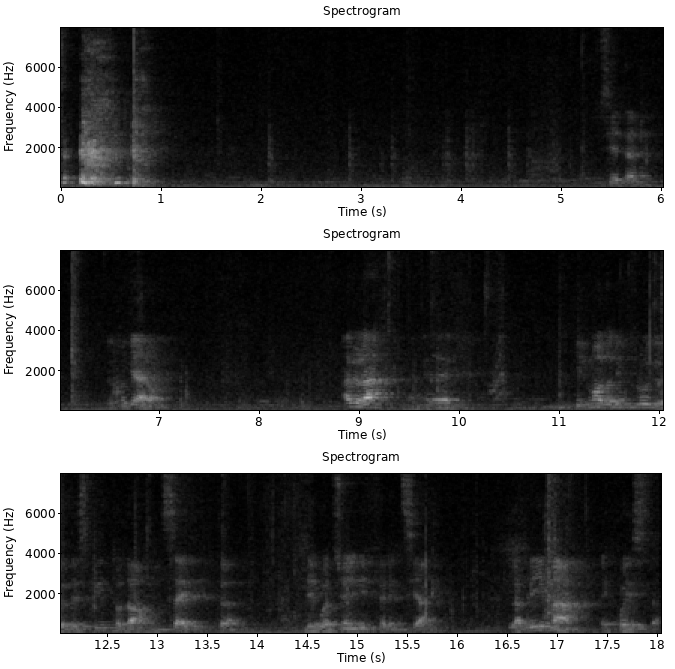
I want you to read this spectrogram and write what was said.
0. Siete? Tutto chiaro? Allora, eh, il modo di un fluido è descritto da un set di equazioni differenziali. La prima è questa,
